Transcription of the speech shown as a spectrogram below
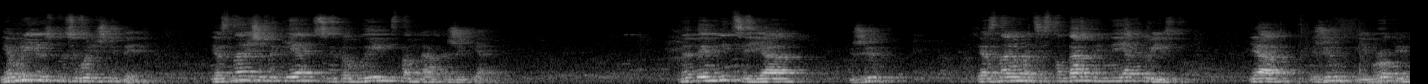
Я мрію на сьогоднішній день. Я знаю, що таке світовий стандарт життя. Не таємниця, я жив, я знаю про ці стандарти не як турист. Я жив в Європі,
